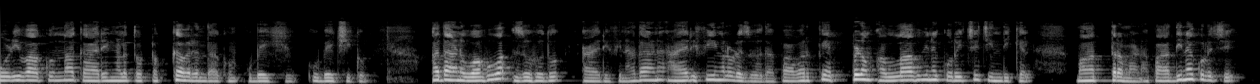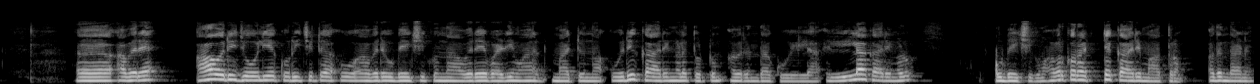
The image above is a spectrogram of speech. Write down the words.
ഒഴിവാക്കുന്ന കാര്യങ്ങളെ തൊട്ടൊക്കെ അവരെന്താക്കും? ഉപേക്ഷി ഉപേക്ഷിക്കും. അതാണ് വഹുവ സുഹുദു ആരിഫിൻ. അതാണ് ആരിഫീങ്ങളുടെ സുഹൃത് അപ്പൊ അവർക്ക് എപ്പോഴും അള്ളാഹുവിനെ കുറിച്ച് ചിന്തിക്കൽ മാത്രമാണ്. അപ്പൊ അതിനെക്കുറിച്ച് അവരെ ആ ഒരു ജോലിയെ കുറിച്ചിട്ട് അവരെ ഉപേക്ഷിക്കുന്ന അവരെ വഴി മാറ്റുന്ന ഒരു കാര്യങ്ങളെ തൊട്ടും അവരെന്താക്കുകയില്ല. എല്ലാ കാര്യങ്ങളും ഉപേക്ഷിക്കും. അവർക്കൊരൊറ്റ കാര്യം മാത്രം. അതെന്താണ്?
